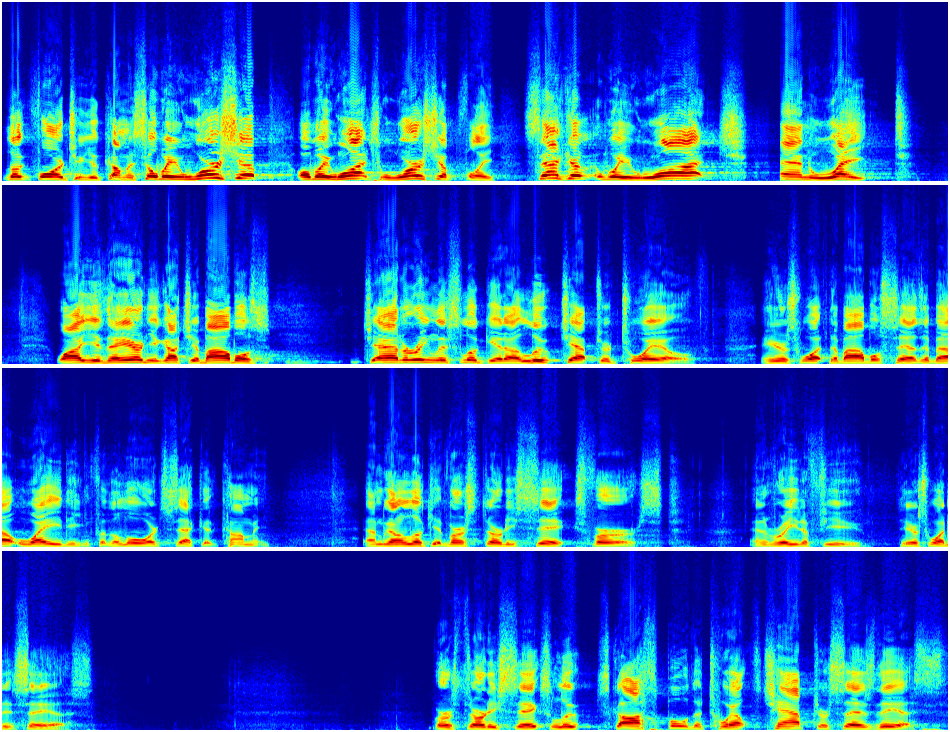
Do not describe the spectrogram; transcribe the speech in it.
Look forward to your coming. So we worship or we watch worshipfully. Second, we watch and wait. While you're there and you got your Bibles chattering, let's look at uh, Luke chapter 12. Here's what the Bible says about waiting for the Lord's second coming. I'm going to look at verse 36 first and read a few. Here's what it says. Verse 36, Luke's Gospel, the 12th chapter, says this.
